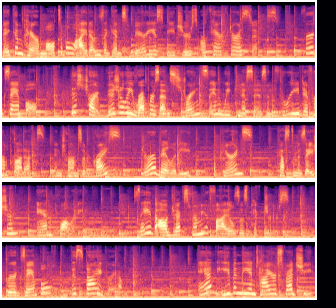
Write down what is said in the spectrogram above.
They compare multiple items against various features or characteristics. For example, this chart visually represents strengths and weaknesses in three different products in terms of price, durability, appearance, customization, and quality. Save objects from your files as pictures. For example, this diagram and even the entire spreadsheet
